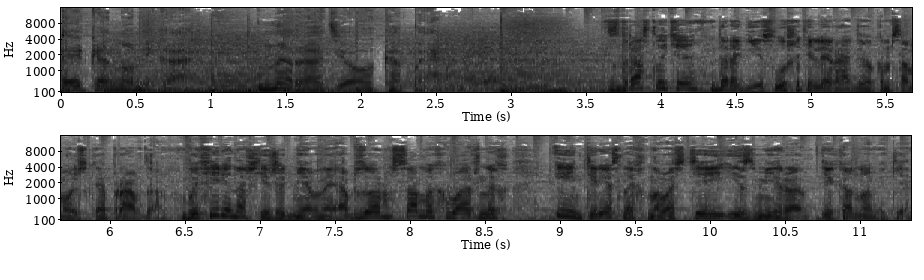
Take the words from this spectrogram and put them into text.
«Экономика» на Радио КП. Здравствуйте, дорогие слушатели радио «Комсомольская правда». В эфире наш ежедневный обзор самых важных и интересных новостей из мира экономики.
